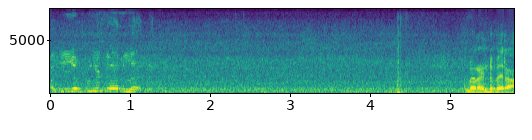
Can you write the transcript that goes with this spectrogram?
ஐயோ புல்லட் வரல. இன்னும் ரெண்டு பேரா?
